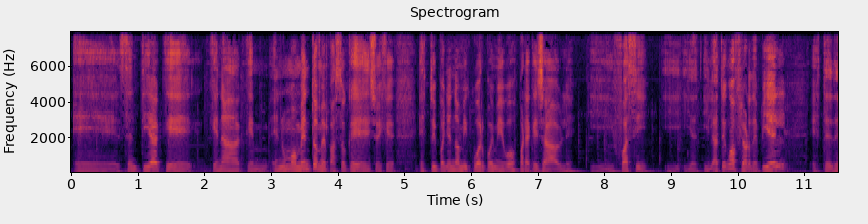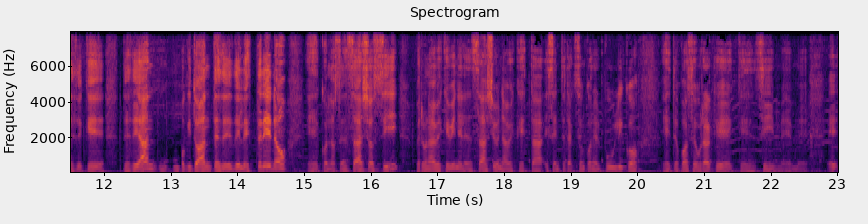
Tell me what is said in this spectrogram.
eh, sentía que, que nada, que en un momento me pasó que yo dije, estoy poniendo mi cuerpo y mi voz para que ella hable. Y fue así. Y la tengo a flor de piel este, desde que desde un poquito antes del estreno eh, con los ensayos sí pero una vez que viene el ensayo una vez que está esa interacción con el público eh, te puedo asegurar que, sí eh,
